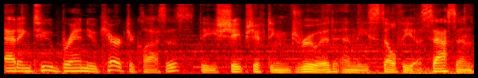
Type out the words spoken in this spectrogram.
Adding two brand new character classes, the shapeshifting druid and the stealthy assassin,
